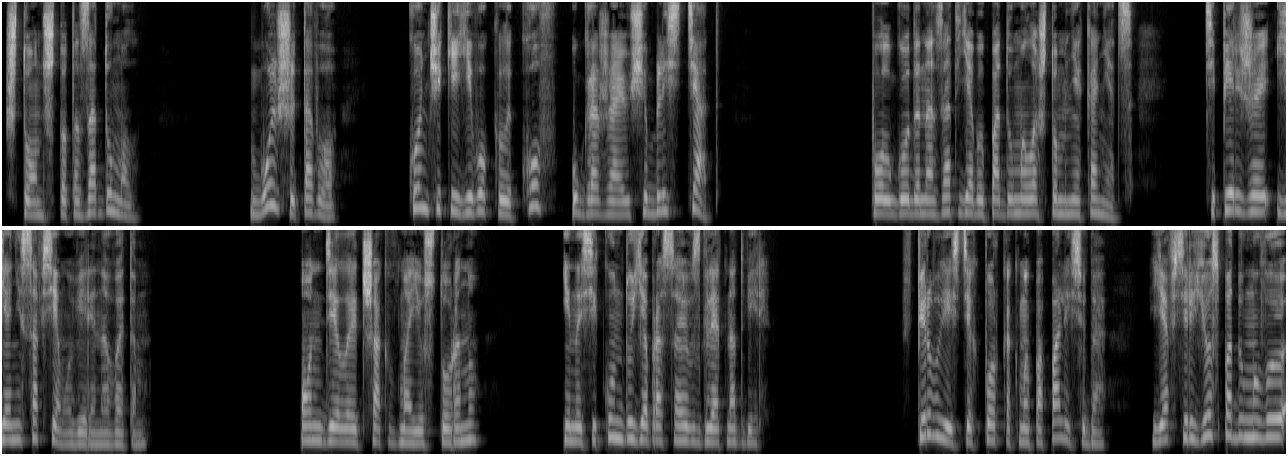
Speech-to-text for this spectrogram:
что он что-то задумал. Больше того — Кончики его клыков угрожающе блестят. Полгода назад я бы подумала, что мне конец. Теперь же я не совсем уверена в этом. Он делает шаг в мою сторону, и на секунду я бросаю взгляд на дверь. Впервые с тех пор, как мы попали сюда, я всерьез подумываю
